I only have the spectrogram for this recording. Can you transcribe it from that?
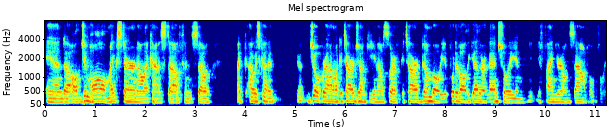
and uh, all Jim Hall, Mike Stern, all that kind of stuff. And so I, I always kind of you know, joke around. I'm a guitar junkie, you know, sort of guitar gumbo. You put it all together eventually, and you find your own sound, hopefully.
